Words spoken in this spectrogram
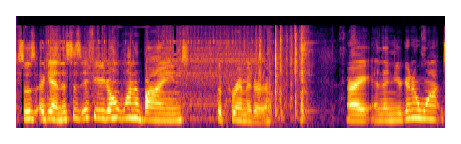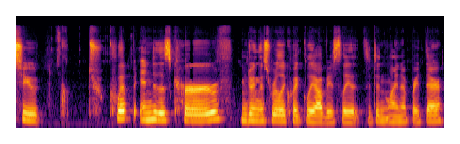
So again, this is if you don't want to bind the perimeter. All right, and then you're going to want to clip into this curve. I'm doing this really quickly, obviously, it didn't line up right there.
